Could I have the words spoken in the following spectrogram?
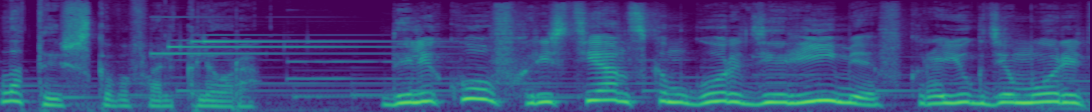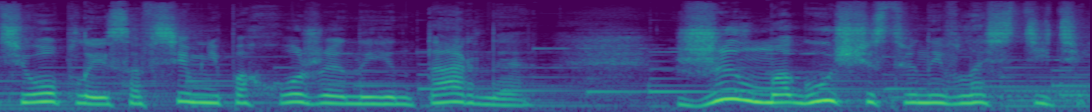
латышского фольклора. Далеко в христианском городе Риме, в краю, где море теплое и совсем не похожее на янтарное, жил могущественный властитель.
